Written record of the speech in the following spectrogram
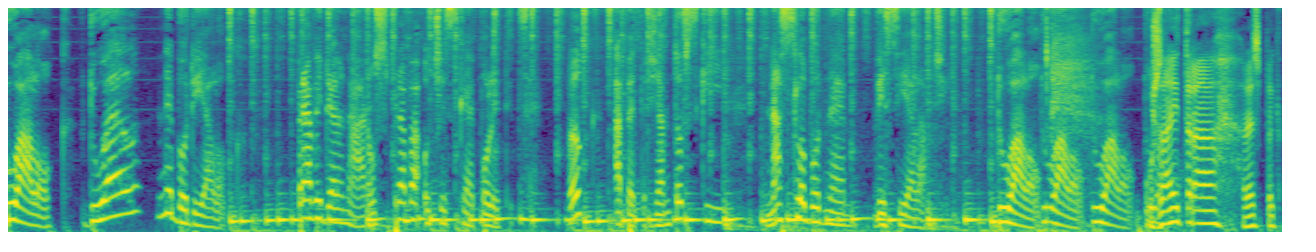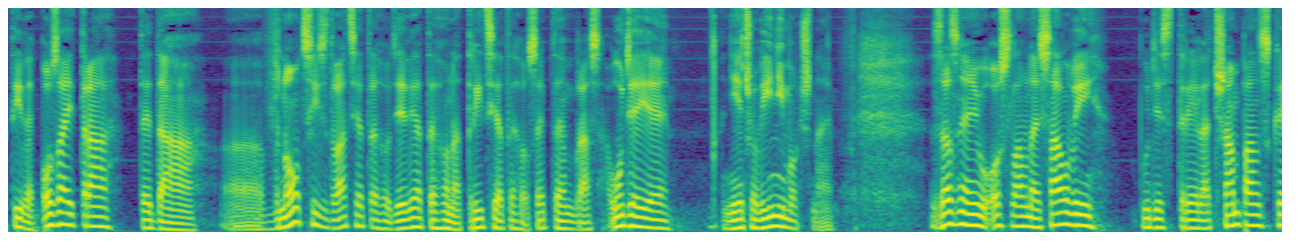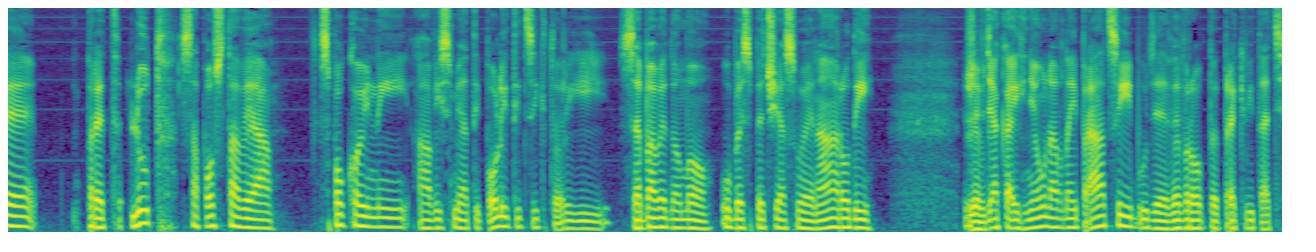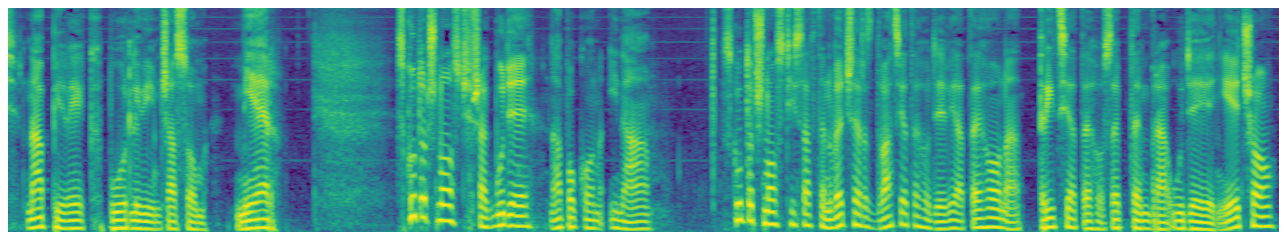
Dualog. Duel nebo dialog. Pravidelná rozprava o české politice. Vlk a Petr Žantovský na slobodném vysielači. Dualog. Dualog. Dualog. Už zajtra, respektíve pozajtra, teda eh, v noci z 29. na 30. septembra sa udeje niečo výnimočné. Zaznejú oslavné salvy, bude strieľať šampanské, pred ľud sa postavia spokojní a vysmiatí politici, ktorí sebavedomo ubezpečia svoje národy, že vďaka ich neunavnej práci bude v Európe prekvitať napriek búrlivým časom mier. Skutočnosť však bude napokon iná. V skutočnosti sa v ten večer z 29. na 30. septembra udeje niečo,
